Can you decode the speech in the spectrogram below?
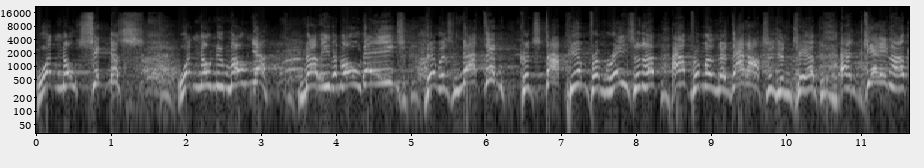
wasn't no sickness, wasn't no pneumonia, not even old age. There was nothing could stop him from raising up out from under that oxygen tent and getting up,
